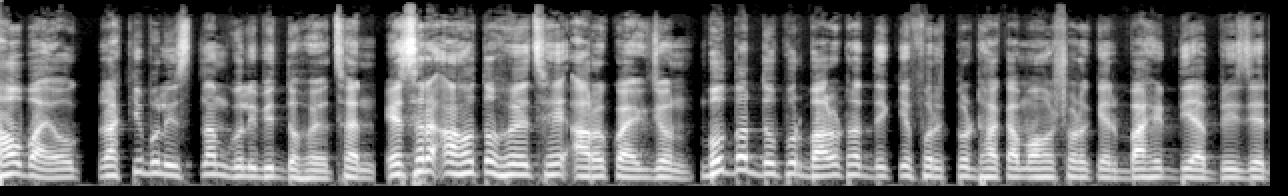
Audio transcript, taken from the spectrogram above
আহ্বায়ক রাকিবুল ইসলাম গুলিবিদ্ধ হয়েছেন। এছাড়া আহত হয়েছে আরও কয়েকজন। বুধবার দুপুর বারোটার দিকে ফরিদপুর ঢাকা মহাসড়কের বাহির দিয়া ব্রিজের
